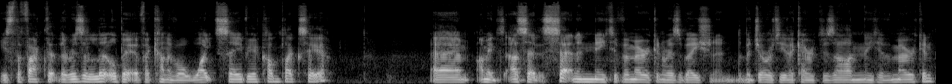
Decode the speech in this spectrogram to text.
is the fact that there is a little bit of a kind of a white savior complex here. Um, I mean, as I said, it's set in a Native American reservation, and the majority of the characters are Native American.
